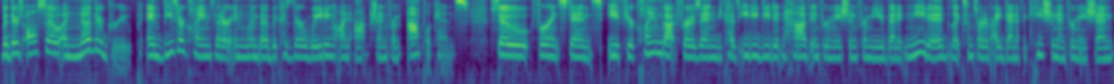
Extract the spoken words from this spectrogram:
But there's also another group, and these are claims that are in limbo because they're waiting on action from applicants. So, for instance, if your claim got frozen because EDD didn't have information from you that it needed, like some sort of identification information,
